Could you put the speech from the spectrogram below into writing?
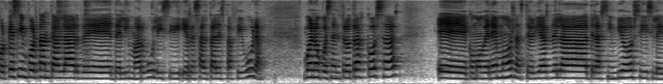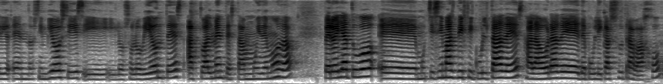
¿Por qué es importante hablar de, de Lynn Margulis y, y resaltar esta figura? Bueno, pues entre otras cosas, eh, como veremos, las teorías de la, simbiosis y la endosimbiosis y, los holobiontes actualmente están muy de moda, pero ella tuvo eh, muchísimas dificultades a la hora de, publicar su trabajo.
